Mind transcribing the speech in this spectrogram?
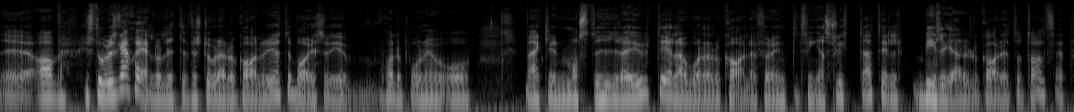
eh, av historiska skäl och lite för stora lokaler i Göteborg så vi håller på nu och verkligen måste hyra ut delar av våra lokaler för att inte tvingas flytta till billigare lokaler totalt sett.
